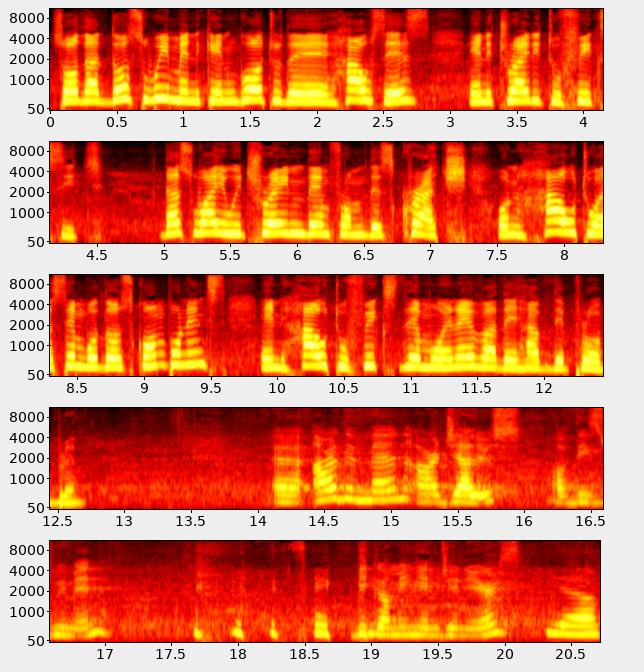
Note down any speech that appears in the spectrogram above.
So that those women can go to the houses and try to fix it. That's why we train them from the scratch on how to assemble those components and how to fix them whenever they have the problem. Uh, are the men are jealous of these women becoming engineers? Yeah.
